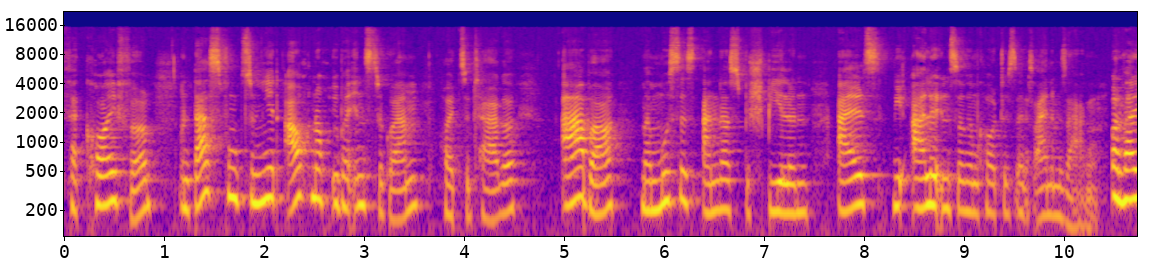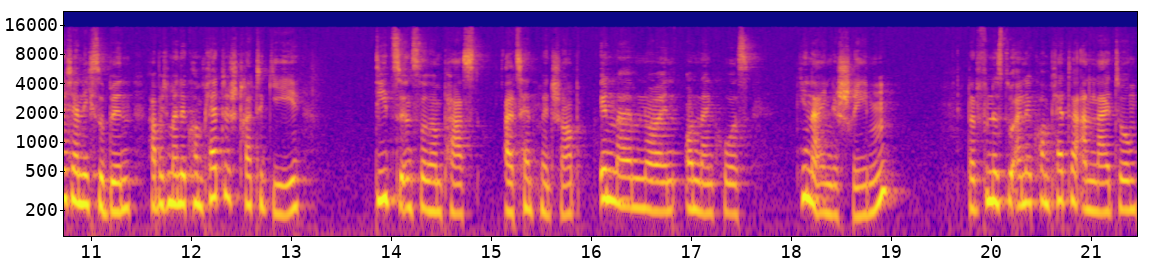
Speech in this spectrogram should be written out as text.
Verkäufe. Und das funktioniert auch noch über Instagram heutzutage aber man muss es anders bespielen, als wie alle Instagram-Coaches es einem sagen. Und weil ich ja nicht so bin, habe ich meine komplette Strategie, die zu Instagram passt, als Handmade-Shop in meinem neuen Online-Kurs hineingeschrieben. Dort findest du eine komplette Anleitung,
